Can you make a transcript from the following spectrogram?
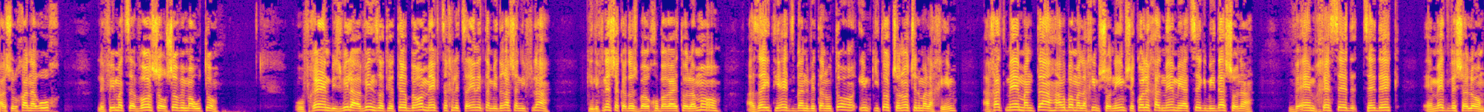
השולחן ערוך, לפי מצבו, שורשו ומהותו. ובכן, בשביל להבין זאת יותר בעומק, צריך לציין את המדרש הנפלא, כי לפני שהקדוש ברוך הוא ברא את עולמו, אזי התייעץ בענוותנותו עם כיתות שונות של מלאכים, אחת מהם מנתה ארבע מלאכים שונים, שכל אחד מהם מייצג מידה שונה, והם חסד, צדק, אמת ושלום.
